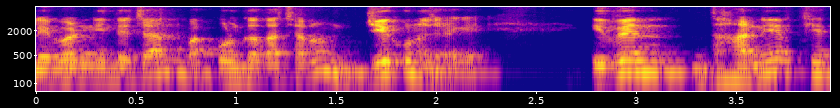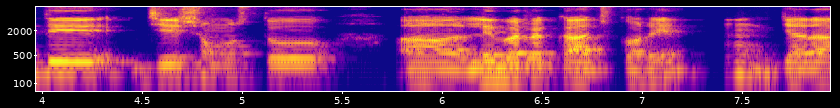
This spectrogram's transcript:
লেবার নিতে চান বা কলকাতা ছাড়ুন যে কোনো জায়গায়। ইভেন ধানের খেতে যে সমস্ত লেবাররা কাজ করে হুম যারা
